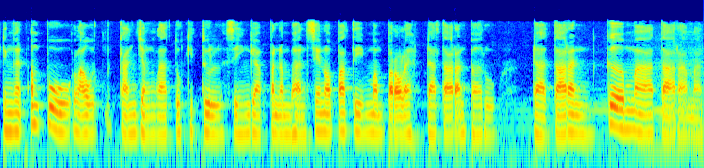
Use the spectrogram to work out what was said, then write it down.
dengan empu laut Kanjeng Ratu Kidul sehingga penembahan Senopati memperoleh dataran baru, dataran kemataraman.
